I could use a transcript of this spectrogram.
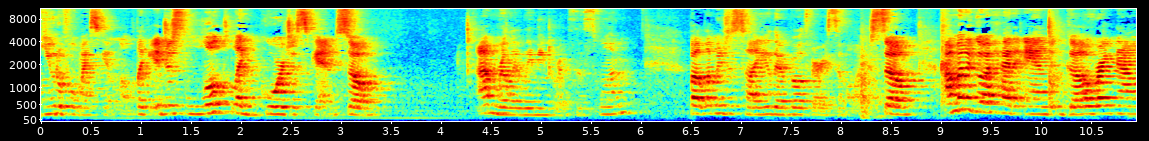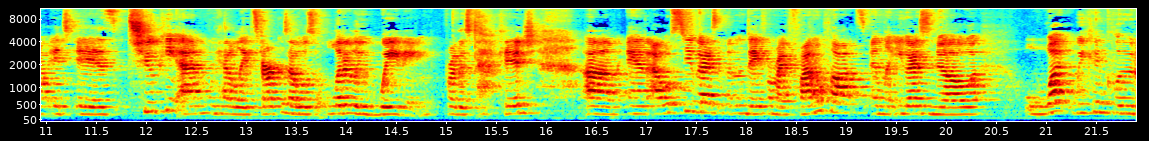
beautiful my skin looked. Like it just looked like gorgeous skin. So I'm really leaning towards this one. But let me just tell you, they're both very similar. So I'm gonna go ahead and go. Right now it is 2 p.m. We had a late start because I was literally waiting for this package. Um, and I will see you guys at the end of the day for my final thoughts and let you guys know what we conclude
